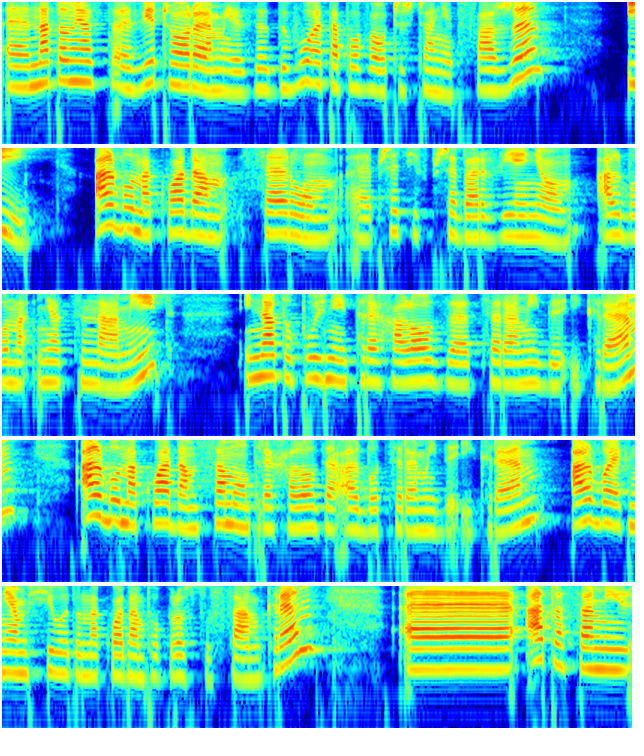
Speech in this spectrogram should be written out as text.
Eee, natomiast wieczorem jest dwuetapowe oczyszczanie twarzy i albo nakładam serum e, przeciw przebarwieniom, albo niacynamid i na to później trechalozę, ceramidy i krem Albo nakładam samą trechalozę albo ceramidy i krem, albo jak nie mam siły, to nakładam po prostu sam krem, e, a czasami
